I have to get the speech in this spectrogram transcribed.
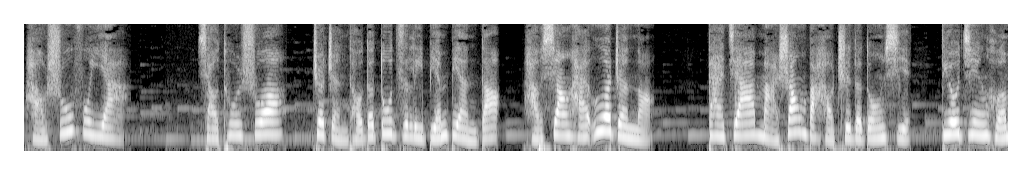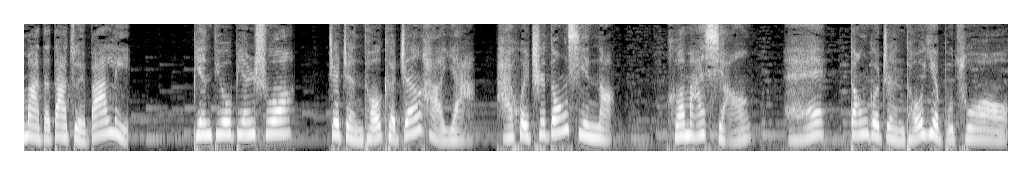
好舒服呀。小兔说：“这枕头的肚子里扁扁的，好像还饿着呢。”大家马上把好吃的东西丢进河马的大嘴巴里，边丢边说：“这枕头可真好呀，还会吃东西呢。”河马想：“哎，当个枕头也不错哦。”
